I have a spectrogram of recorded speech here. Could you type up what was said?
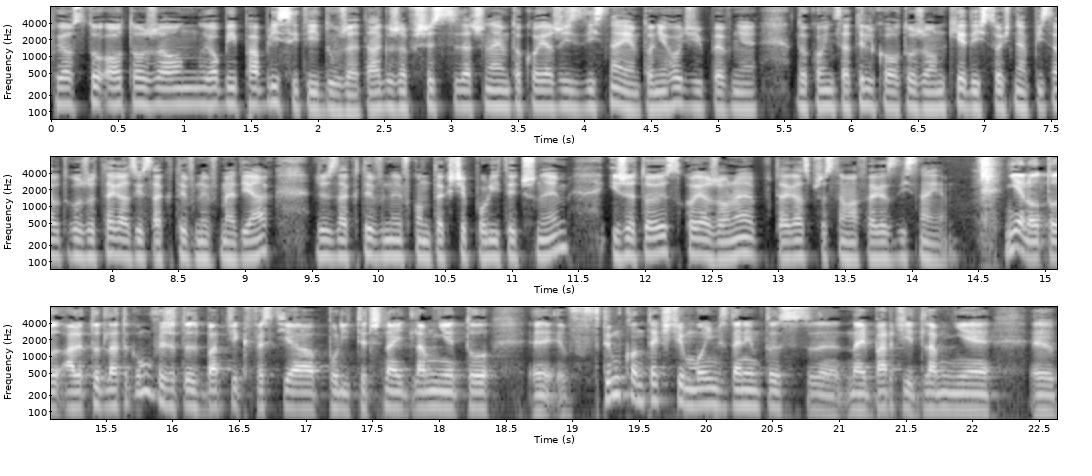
prostu o to, że on robi publicity duże, tak? Że wszyscy zaczynają to kojarzyć z Disneyem. To nie chodzi pewnie do końca tylko o to, że on kiedyś coś napisał, tylko że teraz jest aktywny w mediach, że jest aktywny w kontekście politycznym i że to jest skojarzone teraz przez tę aferę z Disneyem. Nie, no to, ale to dlatego mówię, że to jest bardziej kwestia polityczna i dla mnie to e, w tym kontekście moim zdaniem to jest e, najbardziej dla mnie e,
